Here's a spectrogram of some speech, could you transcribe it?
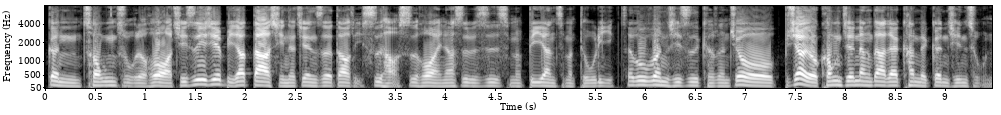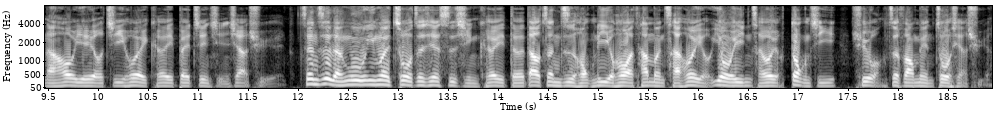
更充足的话，其实一些比较大型的建设到底是好是坏，那是不是什么弊案、什么独立，这部分其实可能就比较有空间让大家看得更清楚。然后也有机会可以被进行下去。政治人物因为做这些事情可以得到政治红利的话，他们才会有诱因，才会有动机去往这方面做下去啊。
